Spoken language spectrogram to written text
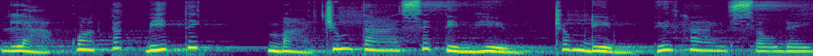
là qua các bí tích mà chúng ta sẽ tìm hiểu trong điểm thứ hai sau đây.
